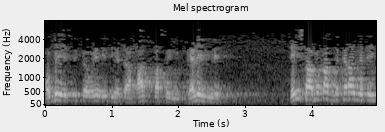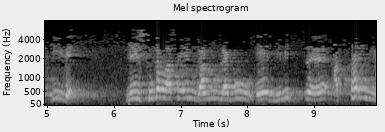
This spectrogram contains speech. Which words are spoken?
ඔබේ සිත ඔය විදිහට හත්පසින් ගැලෙන්නේ ඒ නිසා මොකක්ද කරන්නට කීවේ මේ සුභ වශයෙන් ගනු ලැබූ ඒ නිමිත්ත අත්හරින්න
